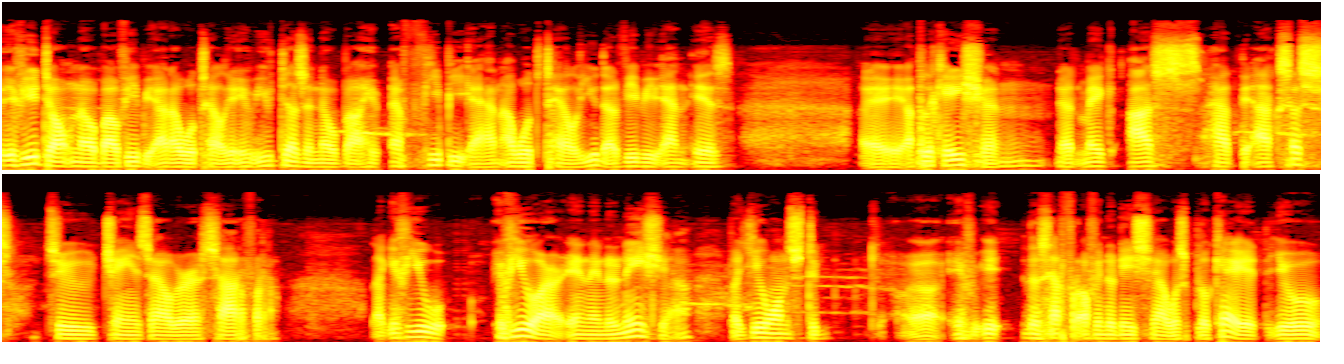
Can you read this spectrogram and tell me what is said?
if you don't know about VPN, I will tell you. If you doesn't know about VPN, I will tell you that VPN is a application that make us have the access to change our server. Like if you if you are in Indonesia but you want to uh, if it, the server of Indonesia was blockaded, you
